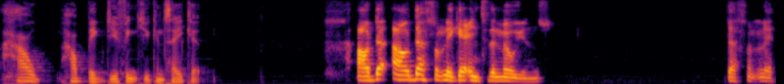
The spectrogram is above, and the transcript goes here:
how how big do you think you can take it? I'll de- I'll definitely get into the millions. Definitely,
